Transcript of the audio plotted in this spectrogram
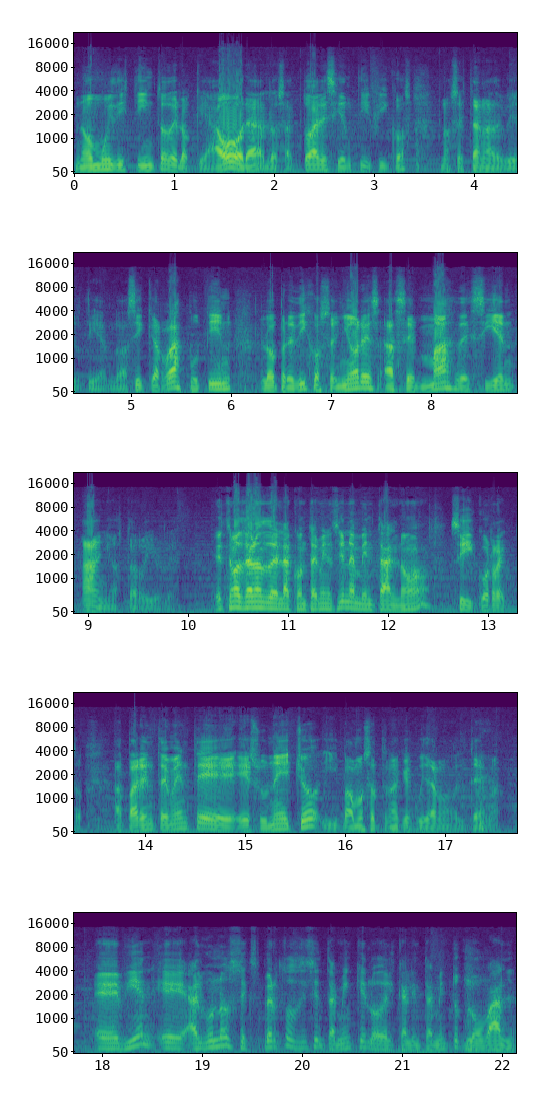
No muy distinto de lo que ahora los actuales científicos nos están advirtiendo. Así que Rasputín lo predijo, señores, hace más de 100 años. Terrible. Estamos hablando de la contaminación ambiental, ¿no? Sí, correcto. Aparentemente es un hecho y vamos a tener que cuidarnos del tema. Eh, bien, eh, algunos expertos dicen también que lo del calentamiento global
